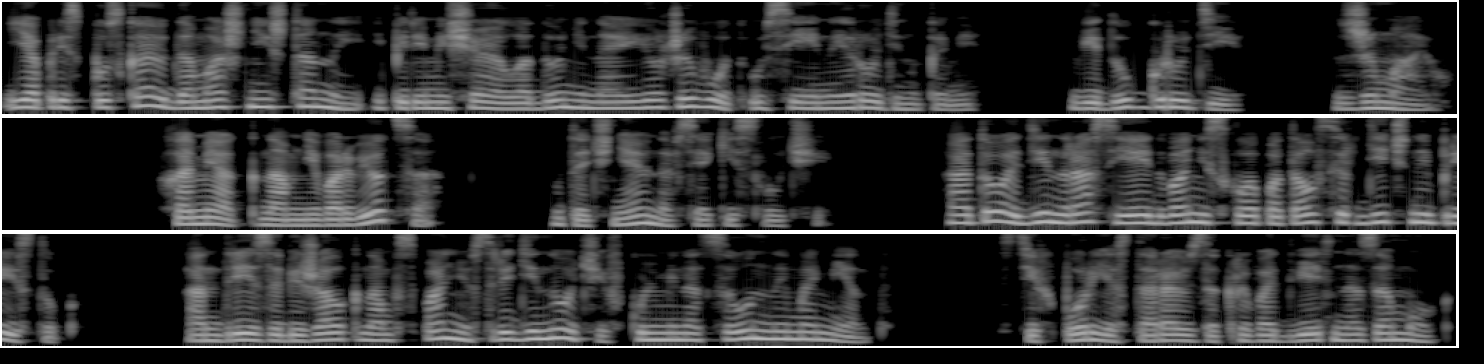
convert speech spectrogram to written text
Я приспускаю домашние штаны и перемещаю ладони на ее живот, усеянный родинками. Веду к груди. Сжимаю. «Хомяк к нам не ворвется?» уточняю на всякий случай. А то один раз я едва не схлопотал сердечный приступ. Андрей забежал к нам в спальню среди ночи в кульминационный момент. С тех пор я стараюсь закрывать дверь на замок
